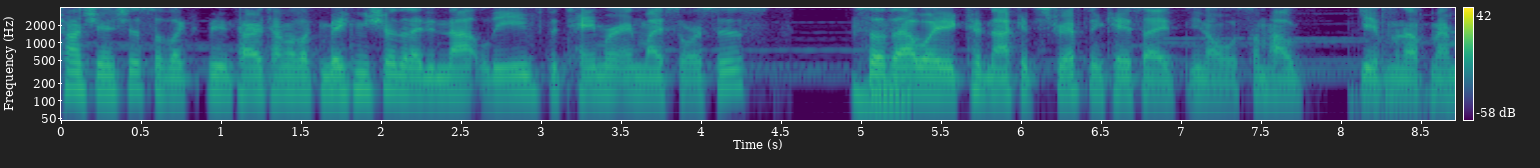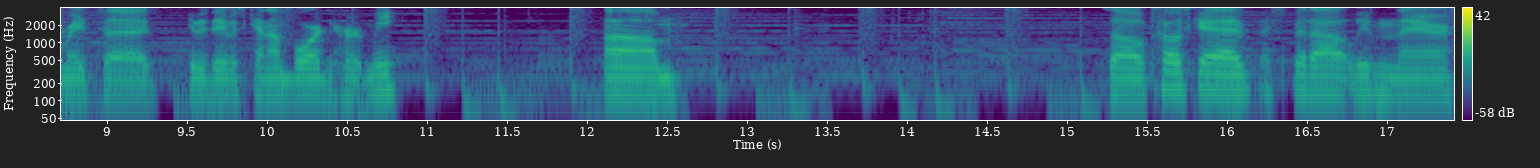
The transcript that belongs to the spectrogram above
conscientious of like the entire time of like making sure that I did not leave the tamer in my sources. So Mhm. that way it could not get stripped in case I, you know, somehow gave him enough memory to get a Davis Ken on board and hurt me. Um so Kosuke I, I spit out, leave him there.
